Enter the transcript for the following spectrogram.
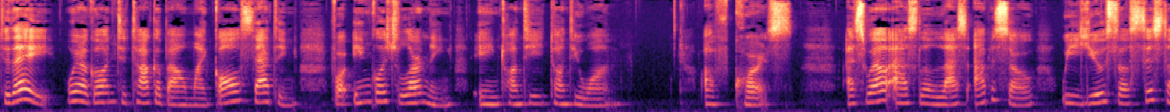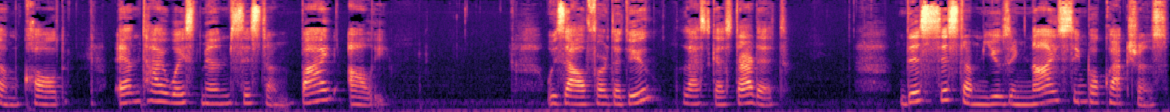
Today, we are going to talk about my goal setting for English learning in 2021. Of course, as well as the last episode, we used a system called Anti-Wasteman System by Ali. Without further ado, let's get started. This system using nine simple questions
